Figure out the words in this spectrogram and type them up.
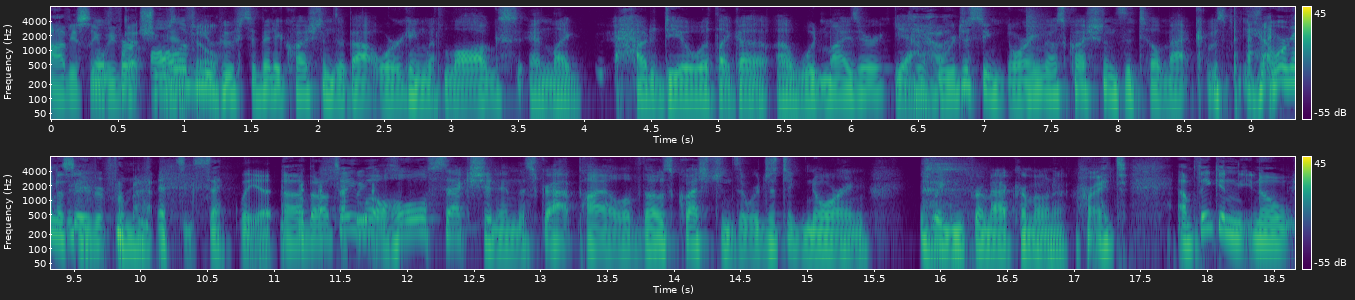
obviously, Well, we've for got shoes all to of fill. you who've submitted questions about working with logs and like how to deal with like a, a Wood-Mizer, yeah, Yeah. we're just ignoring those questions until Matt comes back. Yeah, we're going to save it for Matt. That's exactly it. Uh, but I'll tell We you have a whole section in the scrap pile of those questions that we're just ignoring, waiting for Matt Cremona. Right. I'm thinking, you know,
